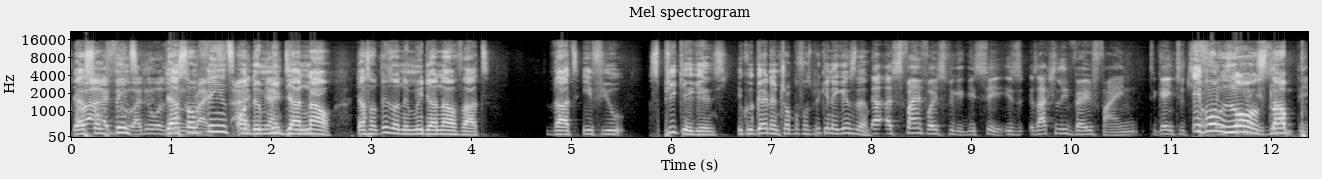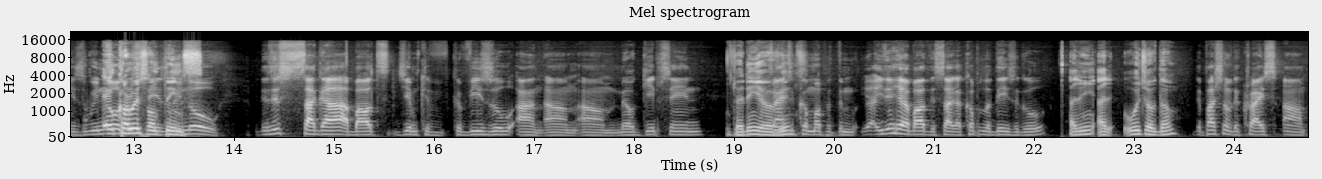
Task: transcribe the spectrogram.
There are Well, some I things. I what's there are some right. things I- on the yeah, media now. There are some things on the media now that that if you speak against, you could get in trouble for speaking against them. That- it's fine for you to speak against it. It's, it's actually very fine to get into Even trouble, speak laws now things. We know encourage some things. We know there's this saga about Jim Caviezel and um, um, Mel Gibson I didn't hear trying to come up with the. Yeah, you didn't hear about this saga a couple of days ago. I didn't. I, which of them? The Passion of the Christ um,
